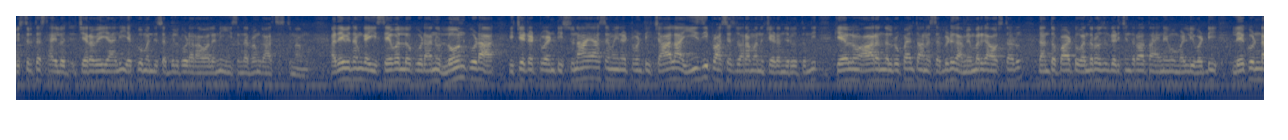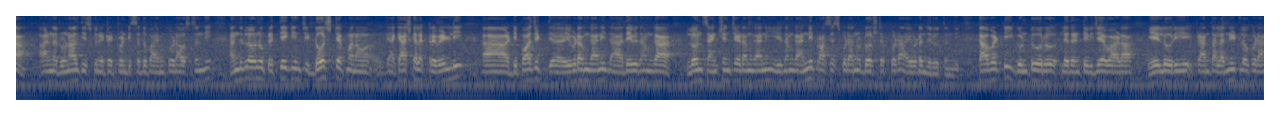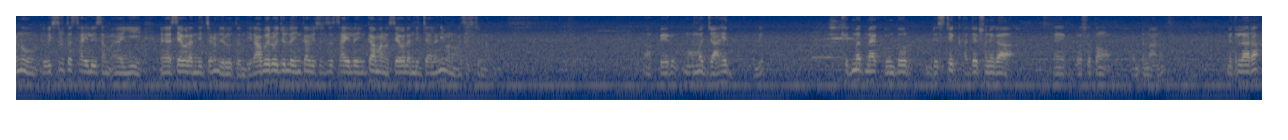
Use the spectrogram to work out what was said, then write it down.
విస్తృత స్థాయిలో చేరవేయాలి. ఎక్కువ మంది సభ్యులు కూడా రావాలని ఈ సందర్భంగా ఆశిస్తున్నాము. అదేవిధంగా ఈ సేవల్లో కూడాను లోన్ కూడా ఇచ్చేటటువంటి సునాయాసమైనటువంటి చాలా ఈజీ ప్రాసెస్ ద్వారా మనం చేయడం జరుగుతుంది. కేవలం ఆరు వందల రూపాయలతో ఆయన సభ్యుడిగా మెంబర్గా వస్తాడు. దాంతోపాటు వంద రోజులు గడిచిన తర్వాత ఆయనేమో మళ్ళీ వడ్డీ లేకుండా ఆయన రుణాలు తీసుకునేటటువంటి సదుపాయం కూడా వస్తుంది. అందులోనూ ప్రత్యేకించి డోర్ స్టెప్ మనం క్యాష్ కలెక్టర్ వెళ్ళి డిపాజిట్ ఇవ్వడం కానీ అదేవిధంగా లోన్ శాంక్షన్ చేయడం కానీ ఈ విధంగా అన్ని ప్రాసెస్ కూడాను డోర్ స్టెప్ కూడా ఇవ్వడం జరుగుతుంది. కాబట్టి గుంటూరు లేదంటే విజయవాడ ఏలూరు ఈ ప్రాంతాలన్నింటిలో కూడాను విస్తృత స్థాయిలో ఈ సేవలు అందించడం జరుగుతుంది. రాబోయే రోజుల్లో ఇంకా విస్తృత స్థాయిలో ఇంకా మనం సేవలు అందించాలని మనం ఆశిస్తున్నాం. నా పేరు మొహమ్మద్ జాహిద్ అండి. ఖిద్మత్ మ్యాక్ గుంటూరు డిస్టిక్ అధ్యక్షునిగా నేను ప్రస్తుతం ఉంటున్నాను. మిత్రులారా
